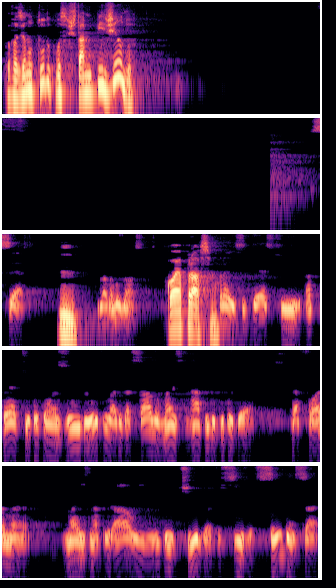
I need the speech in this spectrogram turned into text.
Estou fazendo tudo que você está me pedindo. Certo. Hum. Lá vamos nós. Qual é o próximo? Para esse teste, aperte o botão azul do outro lado da sala o mais rápido que puder. Da forma mais natural e intuitiva possível, sem pensar.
